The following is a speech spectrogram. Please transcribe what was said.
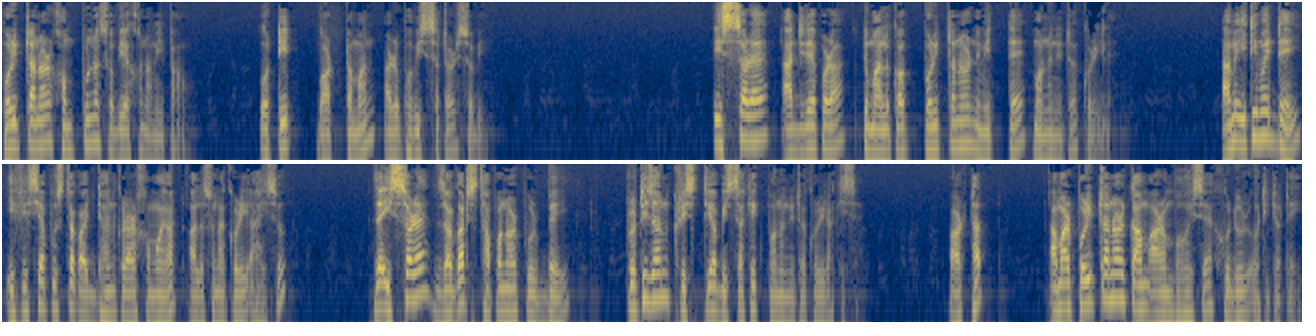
পৰিত্ৰাণৰ সম্পূৰ্ণ ছবি এখন আমি পাওঁ। অতীত বৰ্তমান আৰু ভৱিষ্যতৰ ছবি। ঈশ্বৰে আদিৰে পৰা তোমালোকক পৰিত্ৰাণৰ নিমিত্তে মনোনীত কৰিলে। আমি ইতিমধ্যেই ইফিচিয়া পুস্তক অধ্যয়ন কৰাৰ সময়ত আলোচনা কৰি আহিছো যে ঈশ্বৰে জগত স্থাপনৰ পূৰ্বেই প্ৰতিজন খ্ৰীষ্টীয় বিশ্বাসীক মনোনীত কৰি ৰাখিছে। অৰ্থাৎ আমাৰ পৰিত্ৰাণৰ কাম আৰম্ভ হৈছে সুদূৰ অতীততেই।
